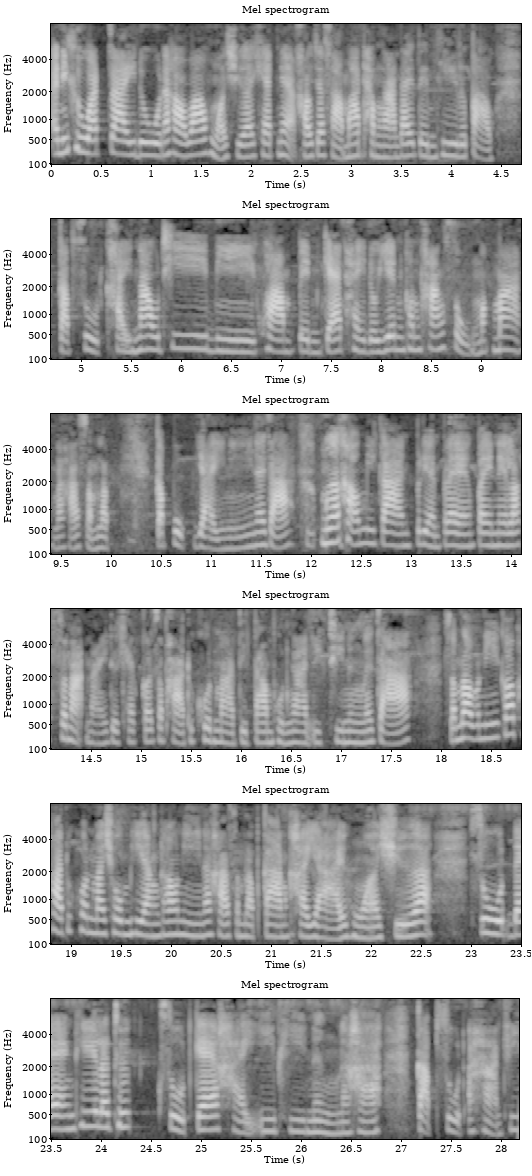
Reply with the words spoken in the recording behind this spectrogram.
อันนี้คือวัดใจดูนะคะ ว่าหัวเชื้อแคทเนี่ยเขาจะสามารถทำงานได้เต็มที่หรือเปล่า กับสูตรไข่เน่าที่มีความเป็นแก๊สไฮโดรเจนค่อนข้างสูงมาก ๆนะคะสำหรับกระปุกใหญ่นี้นะจ๊ะ เมื่อเขามีการเปลี่ยนแปลงไปในลักษณะไหนเดี๋ยวแคทก็จะพาทุกคนมาติดตามผลงานอีกทีหนึ่งนะจ๊ะสำหรับวันนี้ก็พาทุกคนมาชมเพียงเท่านี้นะคะสำหรับการขยายหัวเชื้อ สูตรแดงที่ระทึก สูตรแก้ไข EP หนึ่งนะคะ กับสูตรอาหารที่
